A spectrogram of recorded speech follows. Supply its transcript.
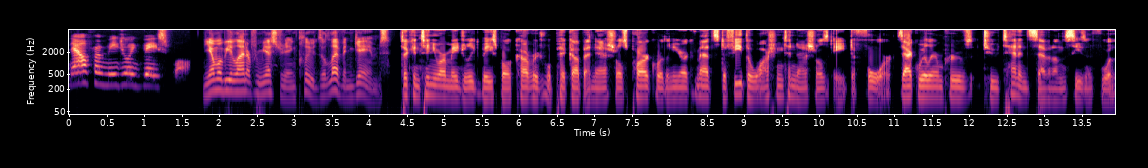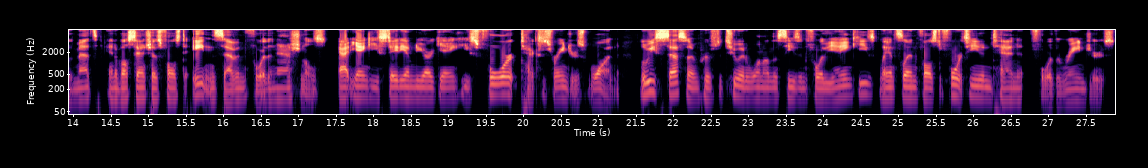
Now from Major League Baseball. The MLB lineup from yesterday includes 11 games. To continue our Major League Baseball coverage, we'll pick up at Nationals Park, where the New York Mets defeat the Washington Nationals 8 to 4. Zack Wheeler improves to 10 and 7 on the season for the Mets. Anibal Sanchez falls to 8 and 7 for the Nationals. At Yankee Stadium, New York Yankees 4, Texas Rangers 1. Luis Cessa improves to 2 and 1 on the season for the Yankees. Lance Lynn falls to 14 and 10 for the Rangers.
